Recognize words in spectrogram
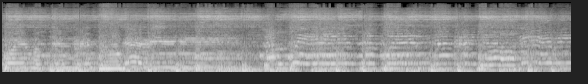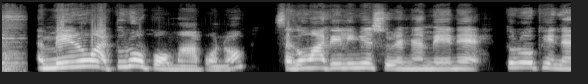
ပွဲမပြင်းတွေပေါ်ခဲ့ပြီအမေတို့ကသူတို့ပေါ်မှာပေါ့နော်စကုံဝဒေးလီမြစ်ဆိုတဲ့နာမည်နဲ့သူတို့အဖေနာ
